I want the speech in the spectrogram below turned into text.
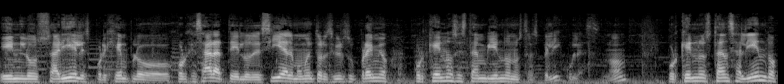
En los Arieles, por ejemplo, Jorge Zárate lo decía al momento de recibir su premio, ¿por qué no se están viendo nuestras películas, ¿no? ¿Por qué no están saliendo?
